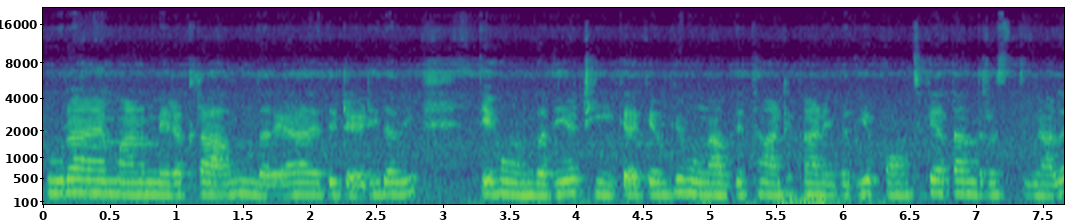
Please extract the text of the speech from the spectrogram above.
ਪੂਰਾ ਐ ਮਨ ਮੇਰਾ ਖਰਾਬ ਹੁੰਦਾ ਰਿਹਾ ਇਹਦੇ ਡੈਡੀ ਦਾ ਵੀ। ਤੇ ਹੁਣ ਵਧੀਆ ਠੀਕ ਹੈ, ਕਿਉਂਕਿ ਹੁਣ ਆਪਦੇ ਥਾਂ ਟਿਕਾਣੇ ਵਧੀਆ ਪਹੁੰਚ ਗਿਆ ਤੰਦਰੁਸਤੀ ਨਾਲ।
